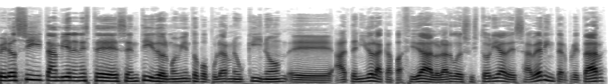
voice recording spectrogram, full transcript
Pero sí, también en este sentido, el movimiento popular neuquino eh, ha tenido la capacidad a lo largo de su historia de saber interpretar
